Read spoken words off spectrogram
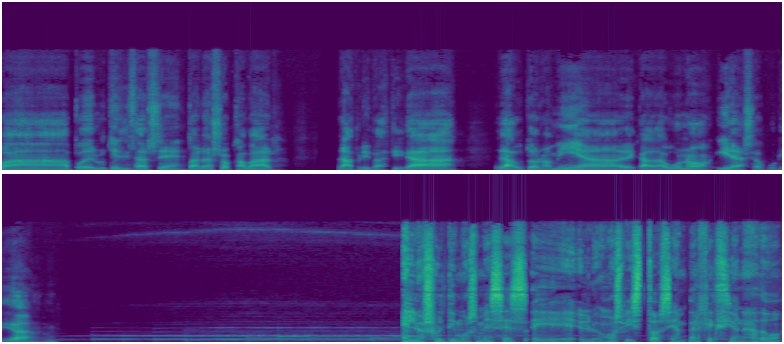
va a poder utilizarse para socavar la privacidad, la autonomía de cada uno y la seguridad. En los últimos meses eh, lo hemos visto, se han perfeccionado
